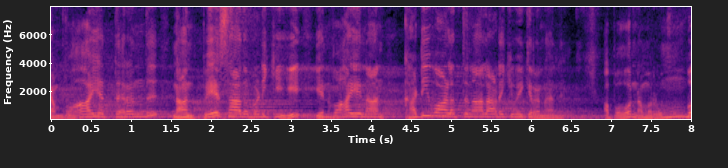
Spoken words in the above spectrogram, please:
என் வாயை திறந்து நான் பேசாதபடிக்கு என் வாயை நான் கடிவாளத்தினால் அடக்கி வைக்கிறேன் நான். அப்போ நம்ம ரொம்ப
